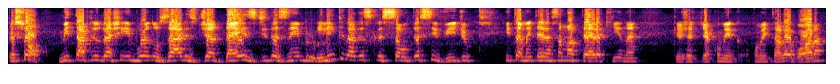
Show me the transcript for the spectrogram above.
Pessoal, Meetup do Dash em Buenos Aires, dia 10 de dezembro, link na descrição desse vídeo. E também tem essa matéria aqui, né, que eu já tinha comentado agora,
